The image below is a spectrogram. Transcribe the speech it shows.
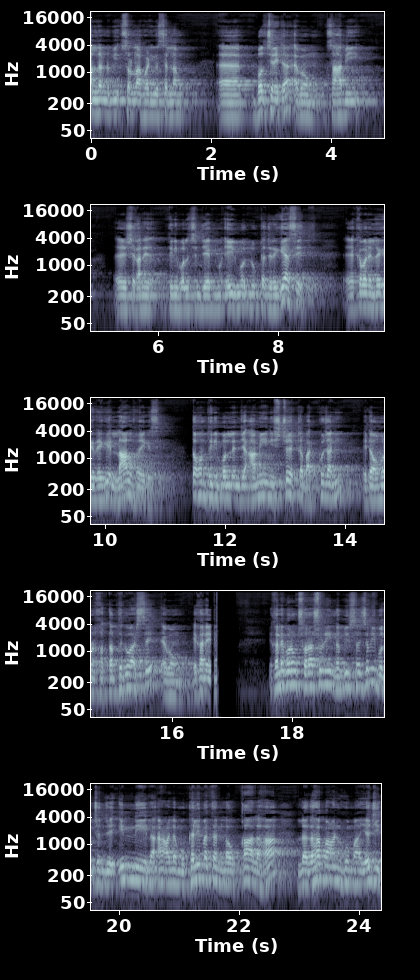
আল্লাহ নবী সাল্লাল্লাহু আলাইহি ওয়াসাল্লাম বলছেন এটা এবং সাহাবি সেখানে তিনি বলেছেন যে এই লোকটা যে রেগে আছে, একেবারে রেগে রেগে লাল হয়ে গেছে। তখন তিনি বললেন যে, আমি নিশ্চয় একটা বাক্য জানি। এটা অমর খত্তাব থেকেও আসছে এবং এখানে এখানে বরং সরাসরি নবী সাইসামই বলছেন যে, ইন্নি আলামু কালিমাতান লাউ কালাহা লাযহাবা আনহু মা ইয়াজিদ।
